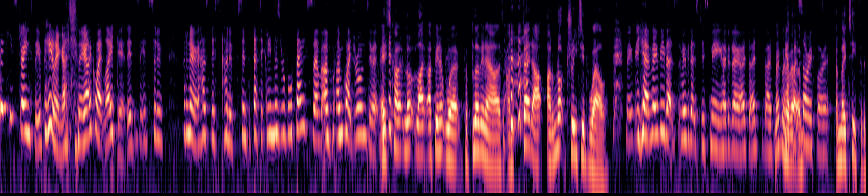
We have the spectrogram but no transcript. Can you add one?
think he's strangely appealing, actually. I quite like it. It's, it's sort of, I don't know, it has this kind of sympathetically miserable face. I'm, I'm, I'm quite drawn to it. It's kind of look like I've been at work for blooming hours. I'm fed up and I'm not treated well. maybe, yeah, maybe that's, maybe that's just me. I don't know. I, I, I Maybe feel quite a- sorry for it. A motif for the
